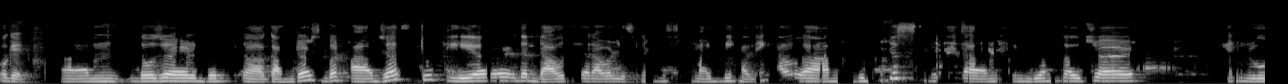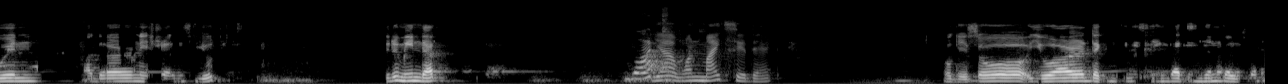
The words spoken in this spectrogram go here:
Okay, um, those were good uh, counters, but uh, just to clear the doubts that our listeners might be having, now, um, did you just say that um, Indian culture can ruin other nations' youth? Did you mean that? what Yeah, one might say that. Okay, so you are technically saying that Indian culture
